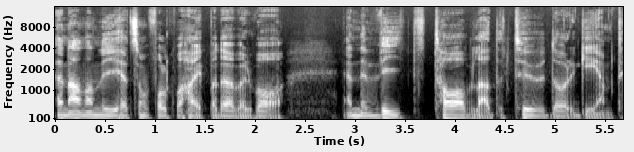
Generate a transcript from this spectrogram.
En annan nyhet som folk var hypade över var en vittavlad Tudor GMT.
